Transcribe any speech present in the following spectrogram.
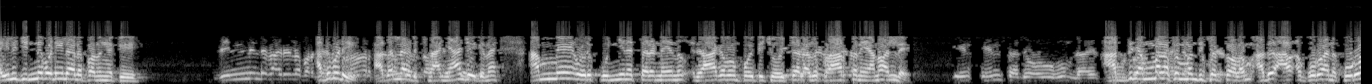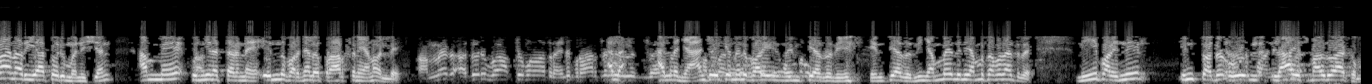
അതിൽ ജിന്ന് പടിയിലല്ലപ്പ നിങ്ങക്ക്? ജിന്നിന്റെ കാര്യമല്ല അതല്ല ഞാൻ ചോദിക്കുന്നത് അമ്മേ ഒരു കുഞ്ഞിനെ തരണേന്ന് രാഘവൻ പോയിട്ട് ചോദിച്ചാൽ അത് പ്രാർത്ഥനയാണോ അല്ലേ? അത് നമ്മളെ സംബന്ധിച്ചിടത്തോളം അത് ഖുർആൻ ഖുർആൻ അറിയാത്ത ഒരു മനുഷ്യൻ അമ്മേ കുഞ്ഞിനെ തരണേ എന്ന് പറഞ്ഞാൽ അത് പ്രാർത്ഥനയാണോ അല്ലേ? അമ്മ അതൊരു മാത്രം. അതിന്റെ പ്രാർത്ഥന അല്ല അല്ല ഞാൻ ചോദിക്കുന്നതിന് പറയും ഇംതിയാസ് നീ ഇംതിയാസ് നീ അമ്മ നീ അമ്മ സമാധാനത്തിൽ. നീ പറയുന്ന ഇൻ ലാ യസ്മാദുവാക്കും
